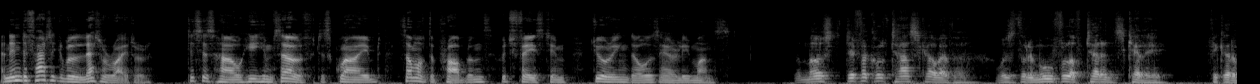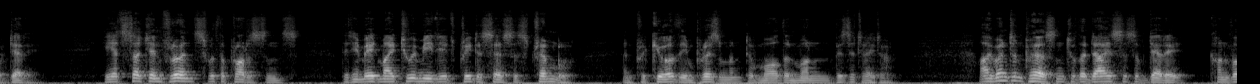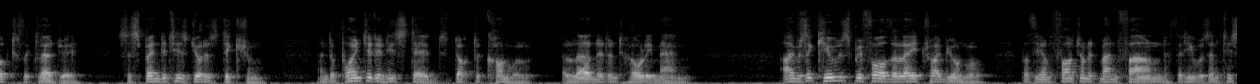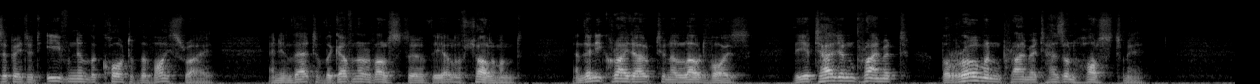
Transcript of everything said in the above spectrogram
An indefatigable letter writer, this is how he himself described some of the problems which faced him during those early months. The most difficult task, however, was the removal of Terence Kelly, Vicar of Derry. He had such influence with the Protestants that he made my two immediate predecessors tremble and procure the imprisonment of more than one visitator. I went in person to the Diocese of Derry, convoked the clergy, suspended his jurisdiction, and appointed in his stead Dr. Conwell, a learned and holy man. I was accused before the lay tribunal, but the unfortunate man found that he was anticipated even in the court of the Viceroy, and in that of the Governor of Ulster, the Earl of Charlemont, and then he cried out in a loud voice, The Italian primate, the Roman primate, has unhorsed me.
